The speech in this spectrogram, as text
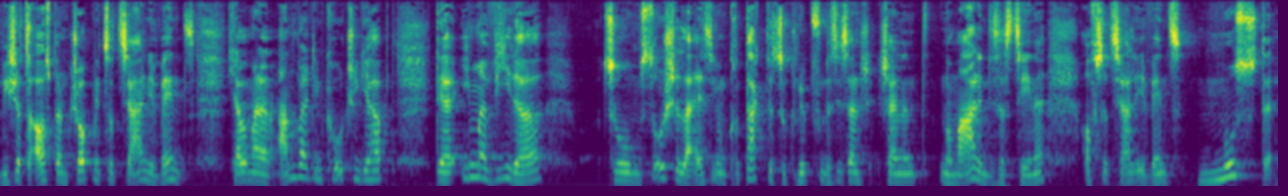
Wie schaut's aus beim Job mit sozialen Events? Ich habe mal einen Anwalt im Coaching gehabt, der immer wieder zum Socializing, um Kontakte zu knüpfen, das ist anscheinend normal in dieser Szene, auf soziale Events musste.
